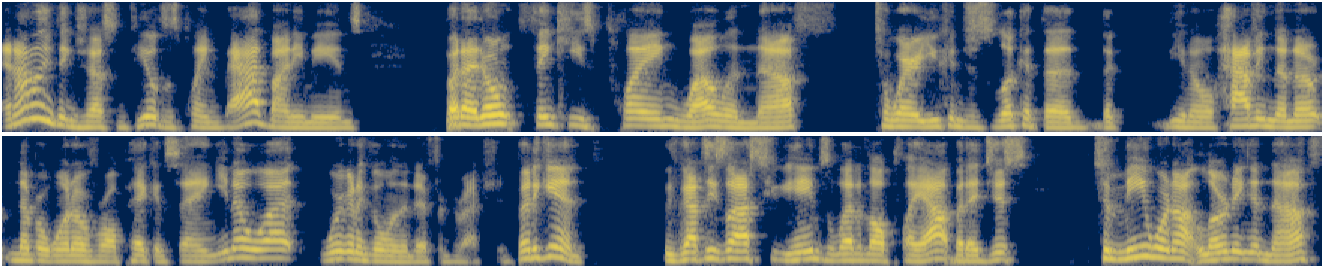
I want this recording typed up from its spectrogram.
and I don't think Justin Fields is playing bad by any means, but I don't think he's playing well enough to where you can just look at the the you know having the no, number one overall pick and saying, you know what, we're going to go in a different direction. But again, we've got these last few games to let it all play out. But I just to me, we're not learning enough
